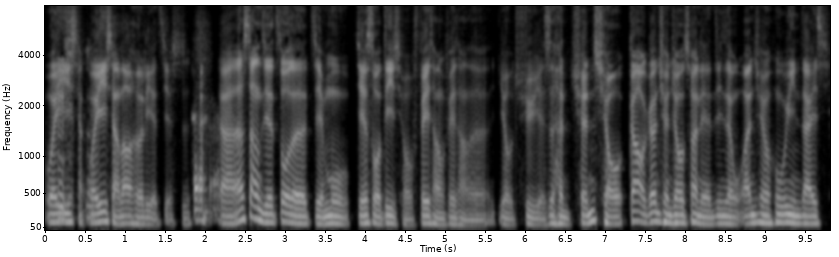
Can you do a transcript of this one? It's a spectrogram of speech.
唯一想，唯一想到合理的解释 啊。那上节做的节目《解锁地球》非常非常的有趣，也是很全球，刚好跟全球串联精神完全呼应在一起。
